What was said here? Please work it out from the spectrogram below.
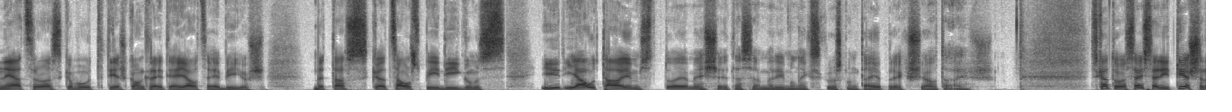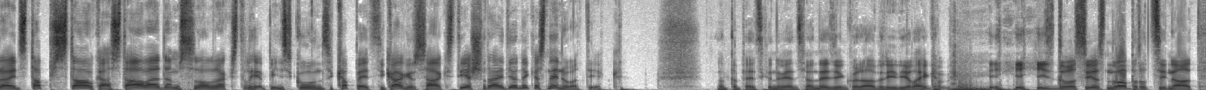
neatceros, ka būtu tieši konkrētie jaucēji bijuši. Bet tas, ka caurspīdīgums ir jautājums, to jau mēs šeit esam arī, man liekas, kruspunktā iepriekš jautājuši. Skatos, es arī tiešraidzi tapu stāvu, kā stāvēdams, vēl raksta Liepiņas kundze, kāpēc tik agri sākas tiešraidi, ja nekas nenotiek. Nu, tāpēc, ka neviens jau nezina, kurā brīdī laikam izdosies nobrucināt.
